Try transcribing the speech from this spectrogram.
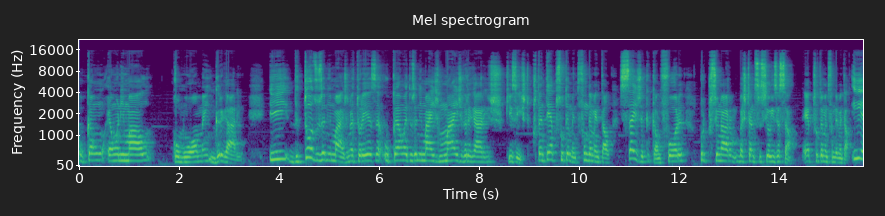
o cão é um animal, como o homem, gregário. E de todos os animais da natureza, o cão é dos animais mais gregários que existe. Portanto, é absolutamente fundamental, seja que cão for, proporcionar bastante socialização. É absolutamente fundamental. E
